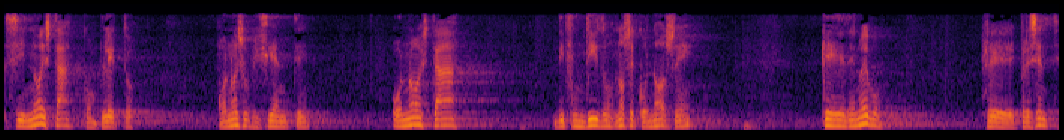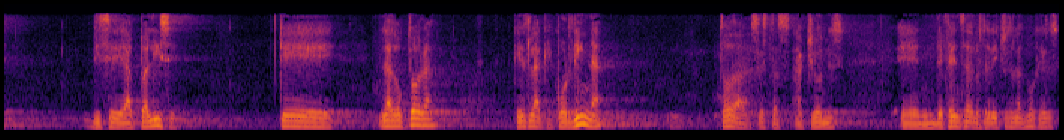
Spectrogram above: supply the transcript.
si no está completo o no es suficiente o no está difundido, no se conoce, que de nuevo se presente y se actualice, que la doctora, que es la que coordina todas estas acciones en defensa de los derechos de las mujeres,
